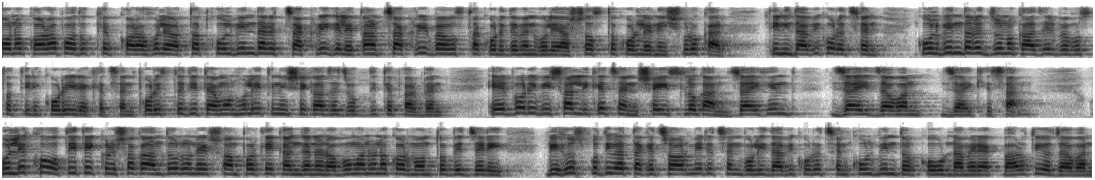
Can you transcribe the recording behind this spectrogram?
কোনো কড়া পদক্ষেপ করা হলে অর্থাৎ কুলবিন্দারের চাকরি গেলে তার চাকরির ব্যবস্থা করে দেবেন বলে আশ্বস্ত করলেন এই সুরকার। তিনি দাবি করেছেন, কুলবিন্দারের জন্য কাজের ব্যবস্থা তিনি করেই রেখেছেন। পরিস্থিতি তেমন হলেই তিনি সে কাজে যোগ দিতে পারবেন। এরপরই বিশাল লিখেছেন সেই স্লোগান, জয় হিন্দ, জয় জওয়ান, জয় কিষান উল্লেখ্য, অতীতে কৃষক আন্দোলনের সম্পর্কে কাঙ্গানার অবমাননাকর মন্তব্যের জেরে বৃহস্পতিবার তাকে চর মেরেছেন বলে দাবি করেছেন কুলবিন্দর কৌর নামের এক ভারতীয় জওয়ান।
